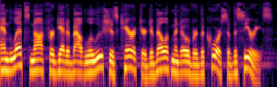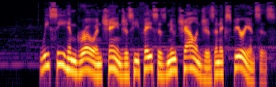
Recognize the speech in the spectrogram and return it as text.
And let's not forget about Lelouch's character development over the course of the series. We see him grow and change as he faces new challenges and experiences.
